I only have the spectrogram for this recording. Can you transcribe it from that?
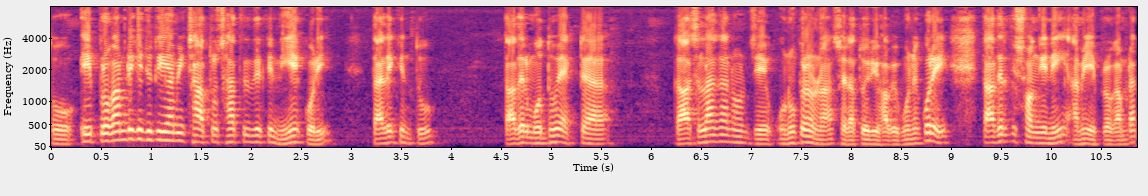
তো এই প্রোগ্রামটিকে যদি আমি ছাত্রছাত্রীদেরকে নিয়ে করি, তাহলে কিন্তু তাদের মধ্যেও একটা গাছ লাগানোর যে অনুপ্রেরণা সেটা তৈরি হবে মনে করেই তাদেরকে সঙ্গে নিয়ে আমি এই প্রোগ্রামটা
